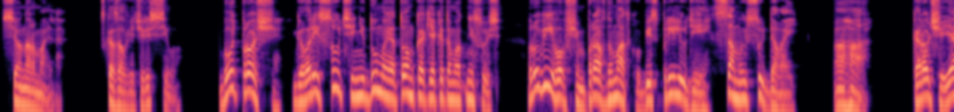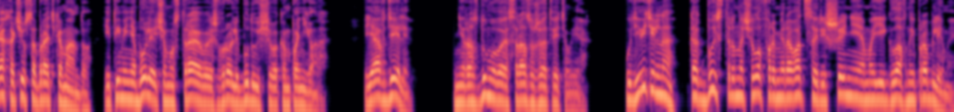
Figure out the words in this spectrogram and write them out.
«Все нормально», — сказал я через силу. «Будь проще, говори суть и не думай о том, как я к этому отнесусь. Руби, в общем, правду матку, без прелюдий, самую суть давай». «Ага. Короче, я хочу собрать команду, и ты меня более чем устраиваешь в роли будущего компаньона. Я в деле». Не раздумывая, сразу же ответил я. Удивительно, как быстро начало формироваться решение моей главной проблемы.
